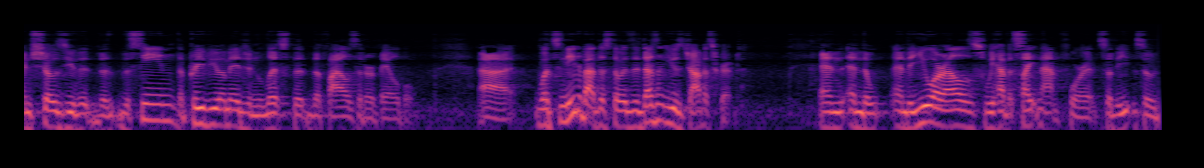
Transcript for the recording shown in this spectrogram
And shows you the the scene, the preview image, and lists the the files that are available. Uh, what's neat about this, though, is it doesn't use JavaScript. And, and the and the URLs, we have a sitemap for it, so the, so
